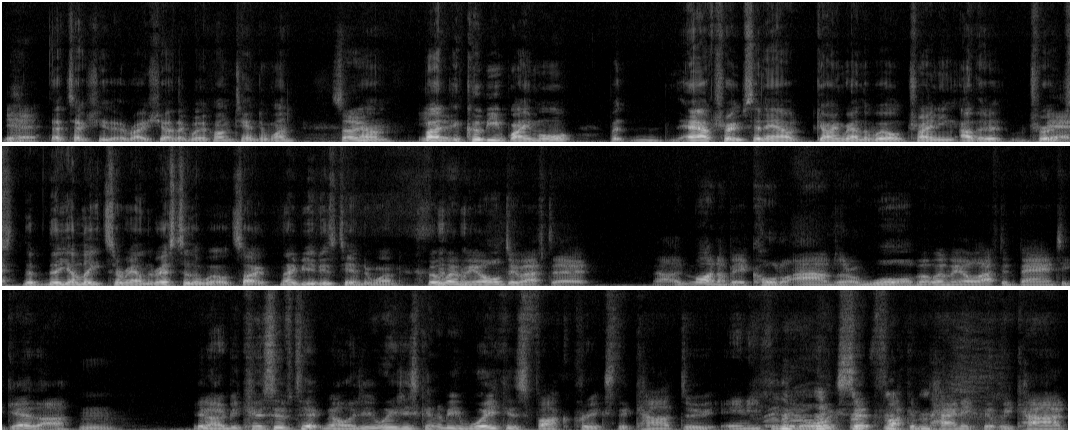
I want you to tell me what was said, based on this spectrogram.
Yeah. That's actually the ratio they work on ten to one. So, Um, but know, it could be way more. But our troops are now going around the world training other troops, the, the elites around the rest of the world. So maybe it is 10 to 1. But when we all do have to, no, it might not be a call to arms or a war, but when we all have to band together, Mm. you know, because of technology, we're just going to be weak as fuck pricks that can't do anything at all except fucking panic that we can't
